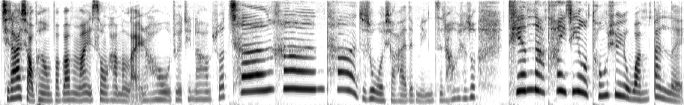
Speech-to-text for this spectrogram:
其他小朋友爸爸妈妈也送他们来，然后我就会听到他们说陈亨。他就是我小孩的名字，然后我想说，天哪，他已经有同学有玩伴了，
